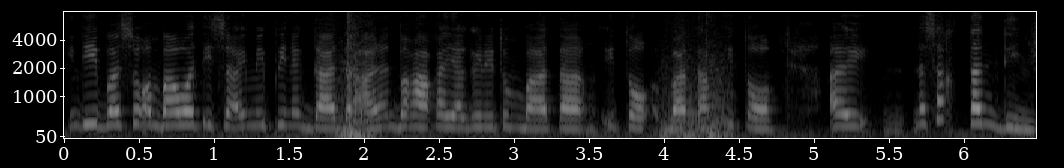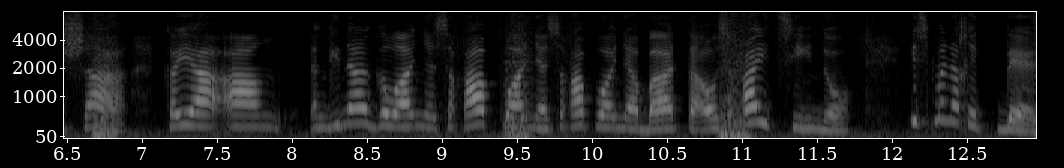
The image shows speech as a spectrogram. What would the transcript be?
Hindi ba? So, ang bawat isa ay may pinagdadaanan. Baka kaya ganitong batang ito, batang ito ay nasaktan din siya. Kaya ang, ang ginagawa niya sa kapwa niya, sa kapwa niya bata o sa kahit sino, is manakit din.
